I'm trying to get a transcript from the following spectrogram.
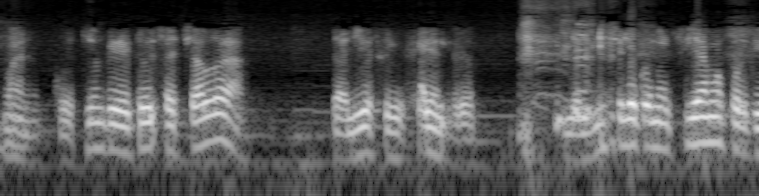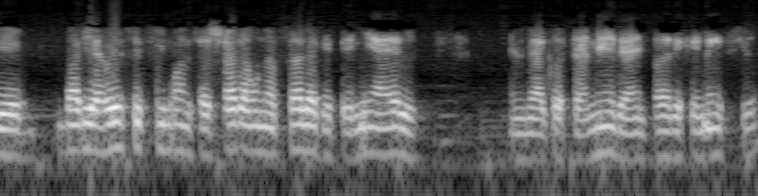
bueno, cuestión que de toda esa charla salió ese engendro. Y el Guille lo conocíamos porque varias veces fuimos a ensayar a una sala que tenía él en la costanera, en Padre Genesio.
